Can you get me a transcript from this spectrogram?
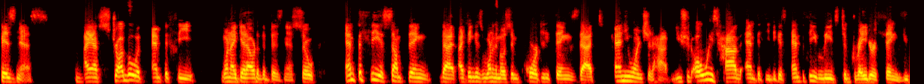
business I have struggle with empathy when I get out of the business. So empathy is something that I think is one of the most important things that anyone should have. You should always have empathy because empathy leads to greater things. You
